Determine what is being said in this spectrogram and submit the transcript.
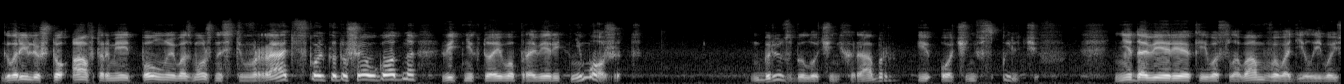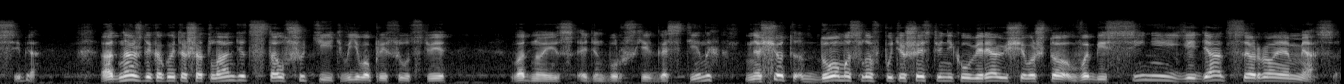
Говорили, что автор имеет полную возможность врать сколько душе угодно, ведь никто его проверить не может. Брюс был очень храбр и очень вспыльчив. Недоверие к его словам выводило его из себя. Однажды какой-то шотландец стал шутить в его присутствии, в одной из эдинбургских гостиных насчет домыслов путешественника, уверяющего, что в Абиссинии едят сырое мясо.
